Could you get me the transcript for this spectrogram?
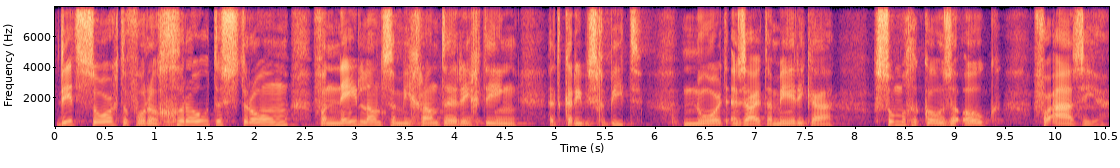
Dit zorgde voor een grote stroom van Nederlandse migranten richting het Caribisch gebied, Noord- en Zuid-Amerika. Sommigen kozen ook voor Azië.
